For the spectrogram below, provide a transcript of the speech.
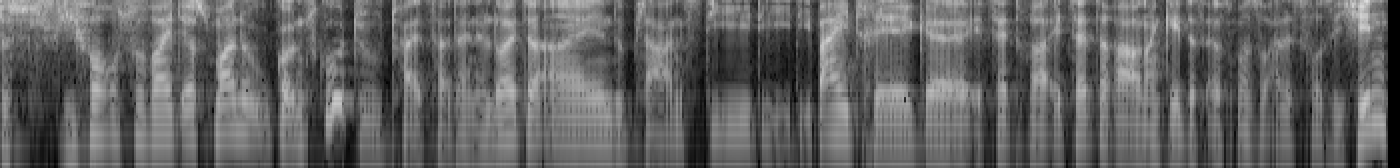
das lief auch soweit erstmal ganz gut. Du teilst halt deine Leute ein, du planst die, die, die Beiträge etc. etc. Und dann geht das erstmal so alles vor sich hin.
